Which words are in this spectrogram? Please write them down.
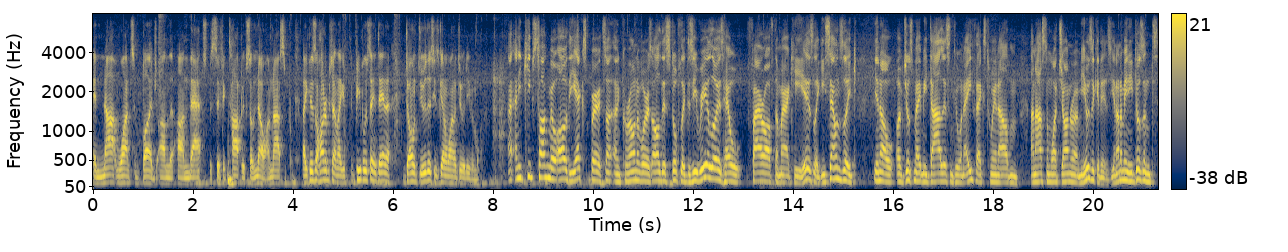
and not want to budge on the on that specific topic. So no, I'm not surp- like there's 100 percent like if people are saying Dana don't do this, he's gonna want to do it even more. and and he keeps talking about oh the experts on, on coronavirus all this stuff like does he realize how far off the mark he is like he sounds like you know i've just made me dad listen to an aphex twin album and asked him what genre of music it is you know what i mean he doesn't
